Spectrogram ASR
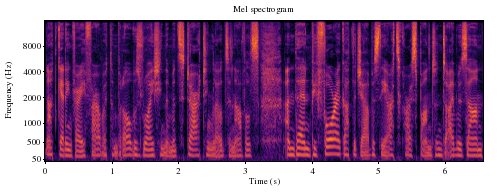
not getting very far with them, but always writing them and starting loads of novels. And then before I got the job as the arts correspondent, I was on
